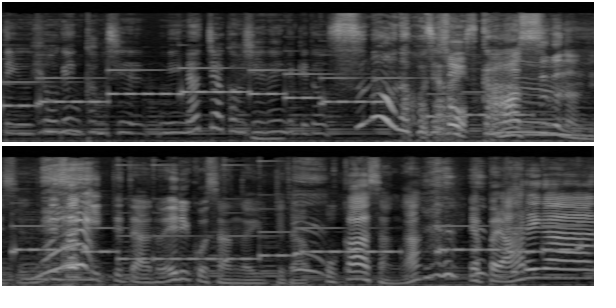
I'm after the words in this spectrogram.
ていう表現かもしれになっちゃうかもしれないんだけど素直な子じゃないそうですか。まっすぐなんですよね。でさっき言ってたあのえりこさんが言ってたお母さんがやっぱりあれが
